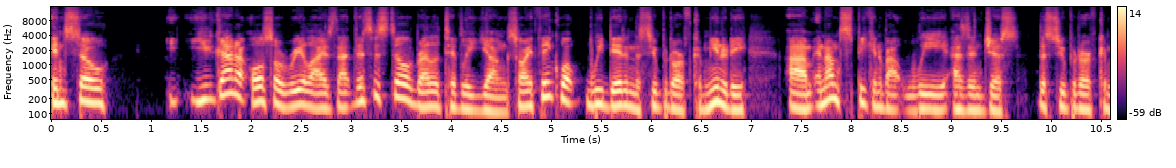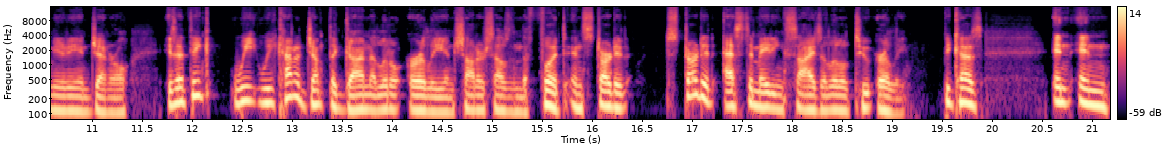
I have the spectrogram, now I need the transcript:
and so you got to also realize that this is still relatively young. So I think what we did in the Superdwarf community, um, and I'm speaking about we as in just the Superdwarf community in general, is I think we we kind of jumped the gun a little early and shot ourselves in the foot and started started estimating size a little too early because – and and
